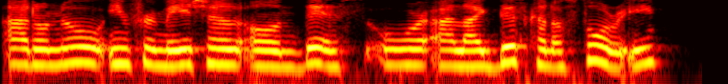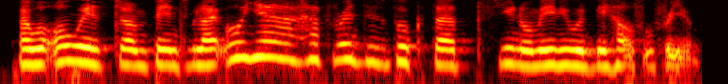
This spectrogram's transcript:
I don't know, information on this, or I like this kind of story. I will always jump in to be like, oh yeah, I have read this book that, you know, maybe would be helpful for you.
